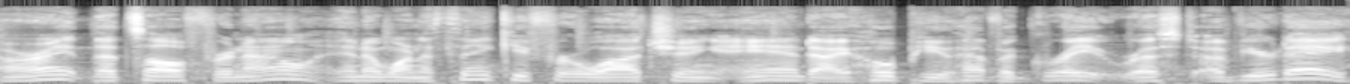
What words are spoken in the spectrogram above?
Alright, that's all for now, and I want to thank you for watching, and I hope you have a great rest of your day.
